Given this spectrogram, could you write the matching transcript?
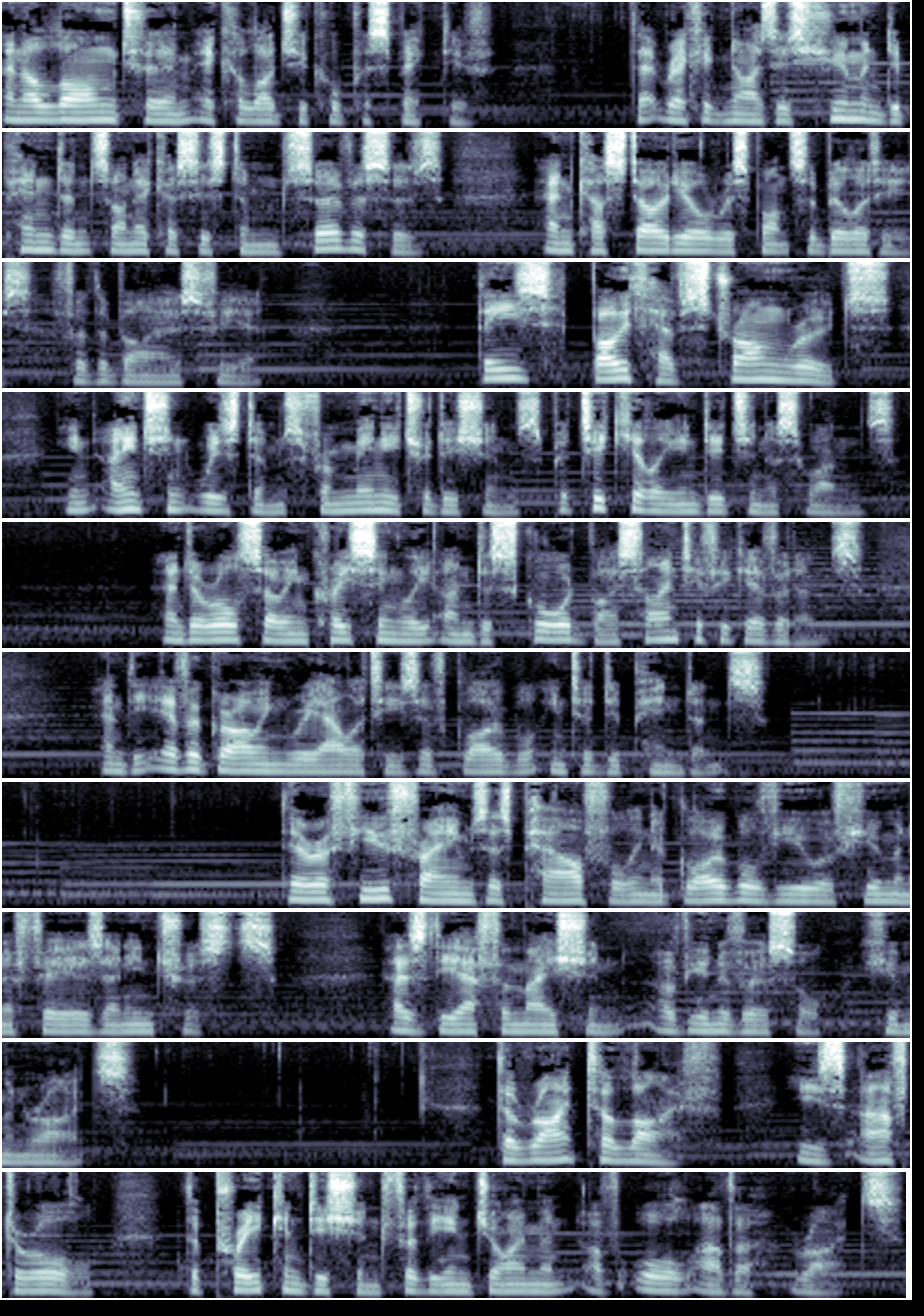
and a long term ecological perspective that recognises human dependence on ecosystem services and custodial responsibilities for the biosphere. These both have strong roots in ancient wisdoms from many traditions, particularly indigenous ones, and are also increasingly underscored by scientific evidence and the ever growing realities of global interdependence. There are few frames as powerful in a global view of human affairs and interests as the affirmation of universal human rights. The right to life is, after all, the precondition for the enjoyment of all other rights.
